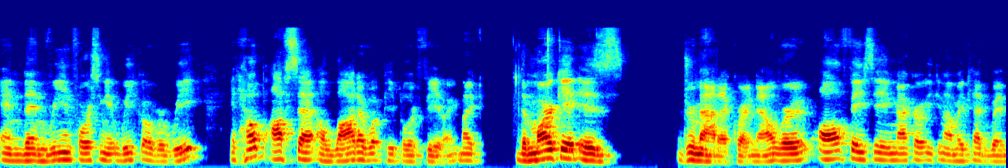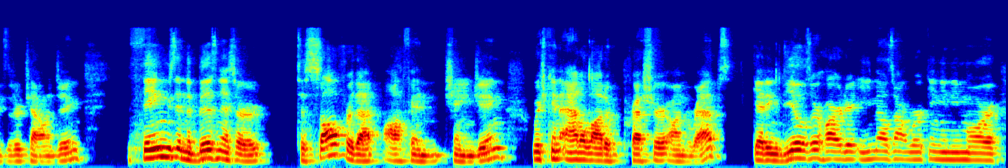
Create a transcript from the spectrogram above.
and then reinforcing it week over week, it helped offset a lot of what people are feeling. Like the market is dramatic right now. We're all facing macroeconomic headwinds that are challenging. Things in the business are to solve for that often changing, which can add a lot of pressure on reps. Getting deals are harder, emails aren't working anymore,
